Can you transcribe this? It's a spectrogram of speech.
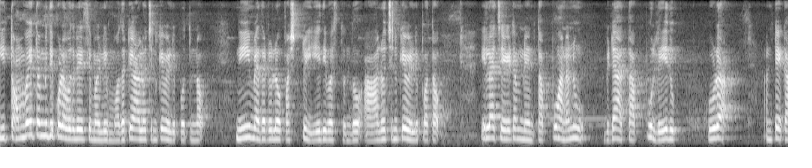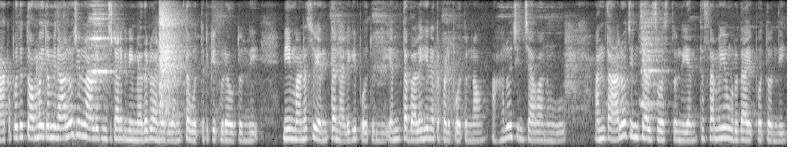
ఈ తొంభై తొమ్మిది కూడా వదిలేసి మళ్ళీ మొదటి ఆలోచనకే వెళ్ళిపోతున్నావు. నీ మెదడులో ఫస్ట్ ఏది వస్తుందో ఆ ఆలోచనకే వెళ్ళిపోతావు. ఇలా చేయడం నేను తప్పు అనను. బిడా తప్పు లేదు కూడా. అంటే కాకపోతే తొంభై తొమ్మిది ఆలోచనలు ఆలోచించడానికి నీ మెదడు అనేది ఎంత ఒత్తిడికి గురవుతుంది? నీ మనసు ఎంత నలిగిపోతుంది? ఎంత బలహీనత పడిపోతున్నావు? ఆలోచించావా నువ్వు? అంత ఆలోచించాల్సి వస్తుంది. ఎంత సమయం వృధా అయిపోతుంది?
